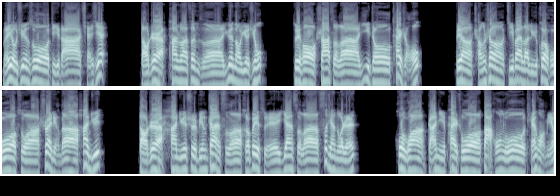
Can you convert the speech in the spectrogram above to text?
没有迅速抵达前线。导致叛乱分子越闹越凶，最后杀死了益州太守，并乘胜击败了吕破胡所率领的汉军，导致汉军士兵战死和被水淹死了四千多人。霍光赶紧派出大鸿胪田广明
